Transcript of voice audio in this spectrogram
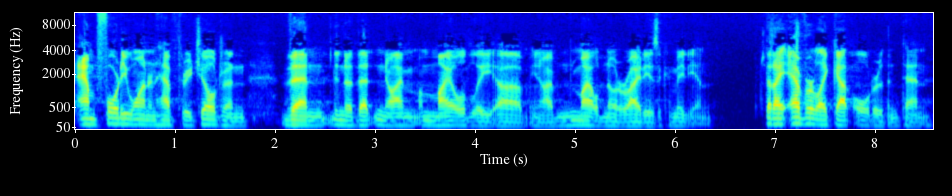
am 41 and have three children than, you know, that, you know, I'm mildly, uh, you know, I have mild notoriety as a comedian. That I ever, like, got older than 10.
